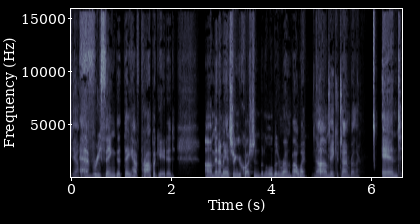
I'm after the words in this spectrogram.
Yeah. everything that they have propagated, um, and I'm answering your question, but in a little bit of a roundabout way. No, Um, take your time, brother. And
